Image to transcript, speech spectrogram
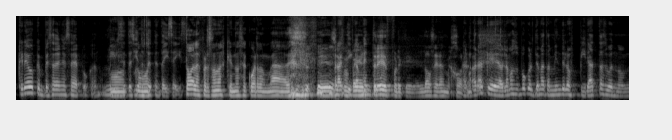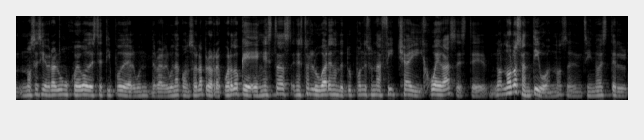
creo que empezaba en esa época, ¿no? Como- 1776. Todas las personas que no se acuerdan nada de, de Age of Empires Prácticamente. 3 porque el 2 era el mejor. Ahora- ¿no? Ahora que hablamos un poco del tema también de los piratas, bueno, no sé si habrá algún juego de este tipo de, algún, de alguna consola, pero recuerdo que en, estas, en estos lugares donde tú pones una ficha y juegas, este, no, no los antiguos, ¿no? Sino este, el-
